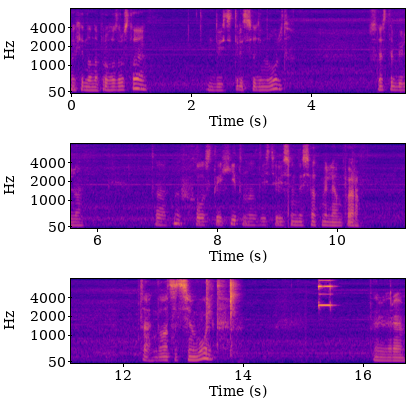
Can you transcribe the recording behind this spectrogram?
Вихідна напруга зростає. 231 вольт. Все стабільно. Так, ну, холостий хід у нас 280 мА. Так, 27 вольт. Перевіряємо.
